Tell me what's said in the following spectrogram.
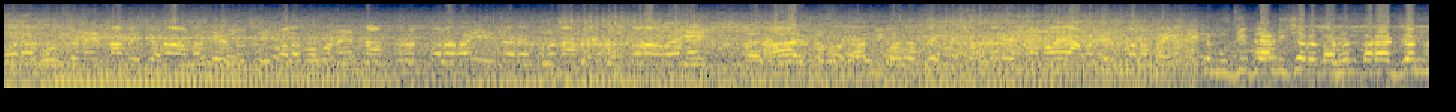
পরাগ হোসেনের নামে যেন আমাদের নতুন কলা ভবনের নামকরণ করা হয়, এটার এখনও নামকরণ করা হয় নাই। আর বিগত সরকারের সময় আমাদের কলা ভবনকে মুজিবল্যান্ড হিসেবে গঠন করার জন্য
